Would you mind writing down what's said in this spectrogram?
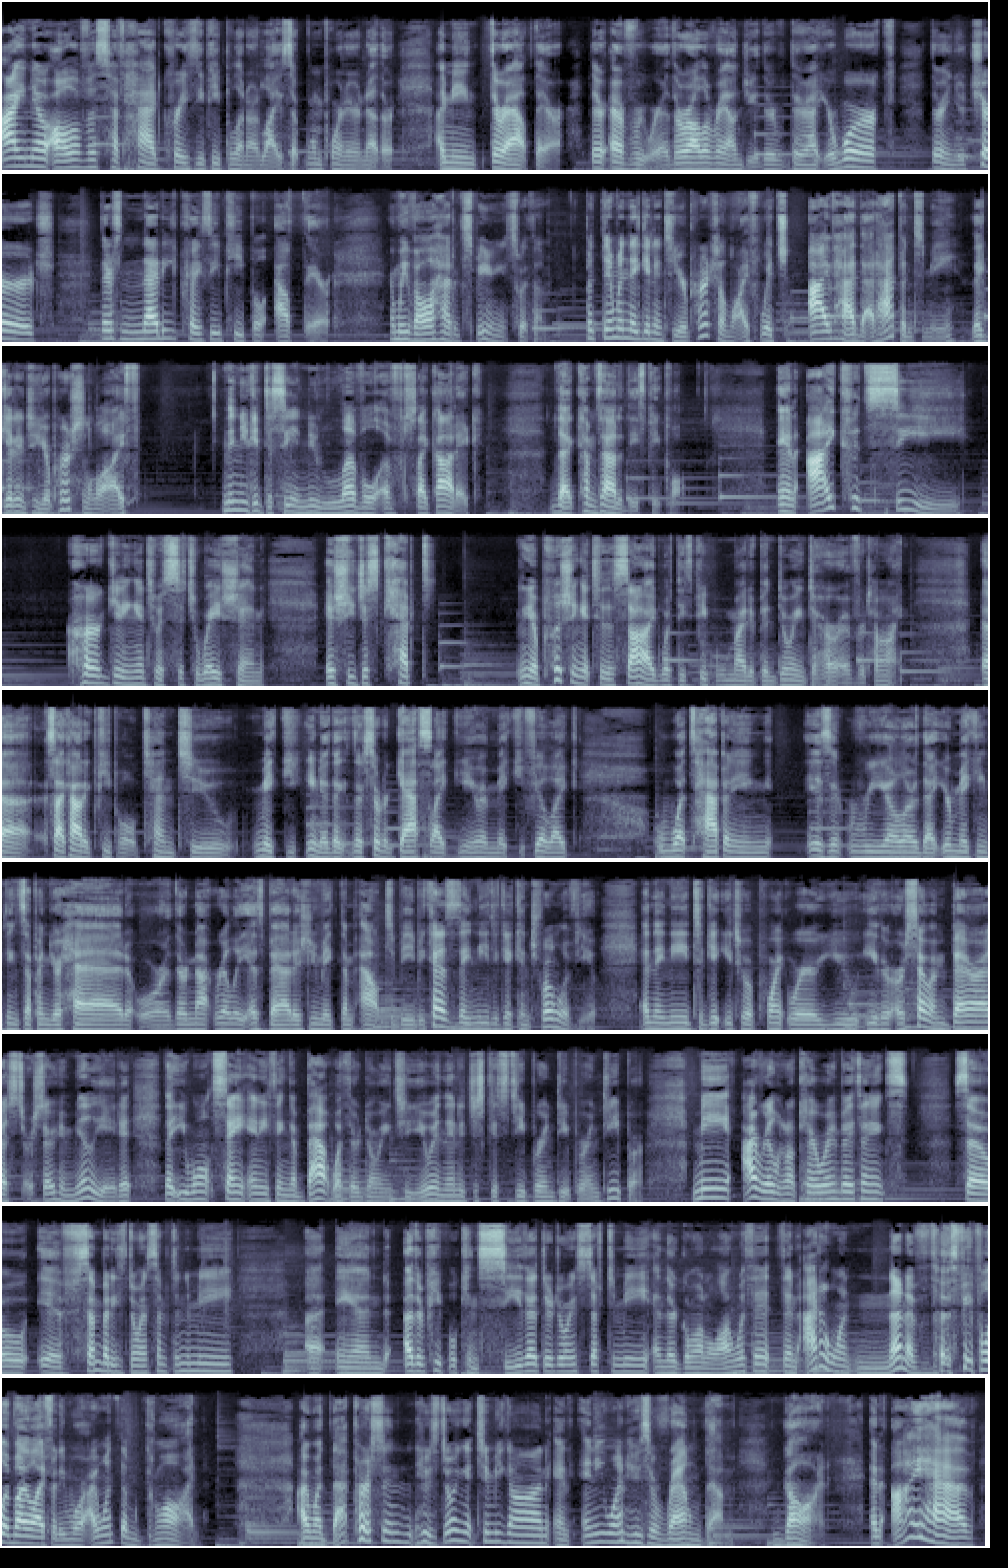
I know all of us have had crazy people in our lives at one point or another. I mean, they're out there. They're everywhere. They're all around you. They're they're at your work they're in your church. There's nutty, crazy people out there. And we've all had experience with them. But then when they get into your personal life, which I've had that happen to me, they get into your personal life, then you get to see a new level of psychotic that comes out of these people. And I could see her getting into a situation if she just kept, you know, pushing it to the side what these people might have been doing to her over time. Uh, psychotic people tend to make you, you know, they, they sort of gaslight you and make you feel like what's happening isn't real or that you're making things up in your head or they're not really as bad as you make them out to be because they need to get control of you and they need to get you to a point where you either are so embarrassed or so humiliated that you won't say anything about what they're doing to you and then it just gets deeper and deeper and deeper. Me, I really don't care what anybody thinks. So if somebody's doing something to me, uh, and other people can see that they're doing stuff to me and they're going along with it, then I don't want none of those people in my life anymore. I want them gone. I want that person who's doing it to me gone and anyone who's around them gone. And I have,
